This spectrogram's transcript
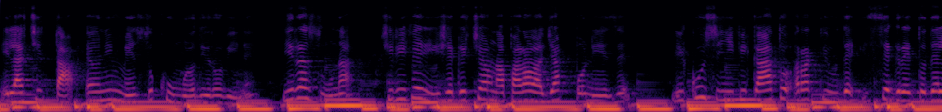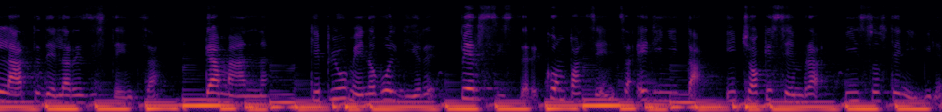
e la città è un immenso cumulo di rovine. Hirasuna ci riferisce che c'è una parola giapponese il cui significato racchiude il segreto dell'arte della resistenza, gaman, che più o meno vuol dire persistere con pazienza e dignità in ciò che sembra insostenibile.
